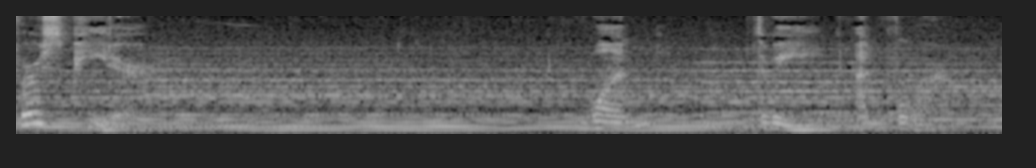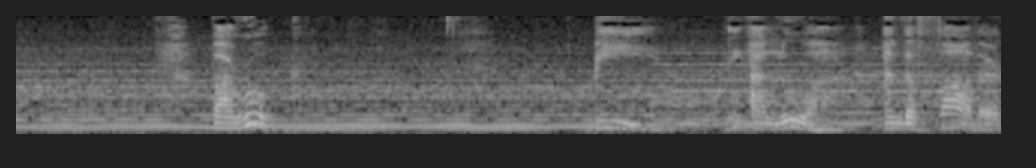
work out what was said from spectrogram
First Peter 1, 3, and 4. Baruch be the Alua and the Father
